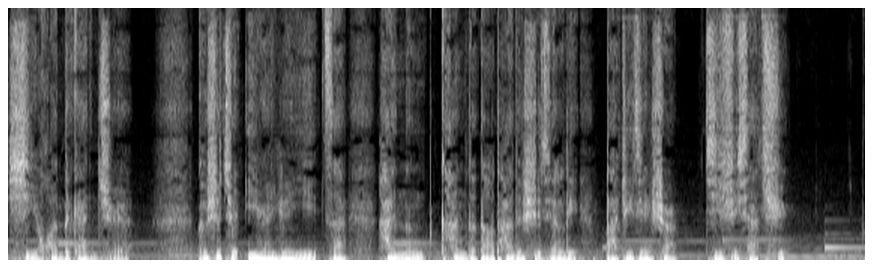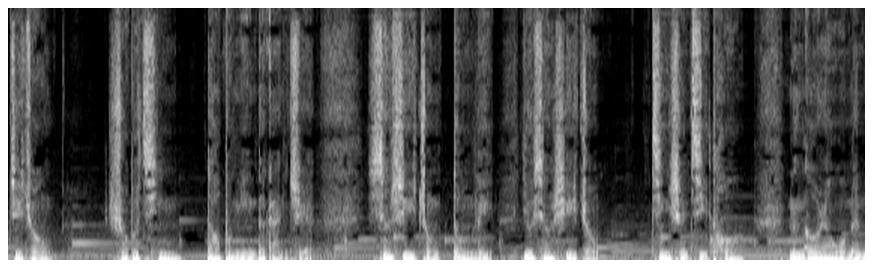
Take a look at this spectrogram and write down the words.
喜欢的感觉。可是却依然愿意在还能看得到他的时间里把这件事儿继续下去，这种说不清道不明的感觉，像是一种动力，又像是一种精神寄托，能够让我们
